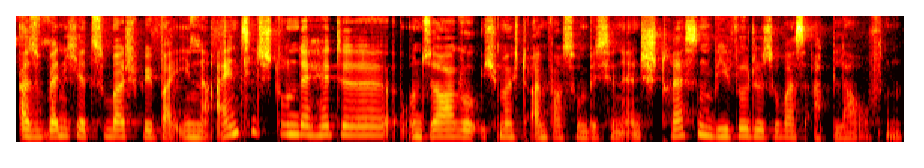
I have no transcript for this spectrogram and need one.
Also wenn ich jetzt zum Beispiel bei Ihnen eine Einzelstunde hätte und sage, ich möchte einfach so ein bisschen entstressen, wie würde sowas ablaufen?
